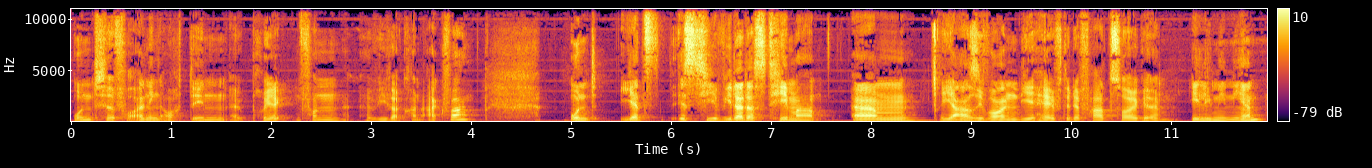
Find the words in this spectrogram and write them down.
und äh, vor allen Dingen auch den äh, Projekten von äh, Aqua. Und jetzt ist hier wieder das Thema, ähm, ja, sie wollen die Hälfte der Fahrzeuge eliminieren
